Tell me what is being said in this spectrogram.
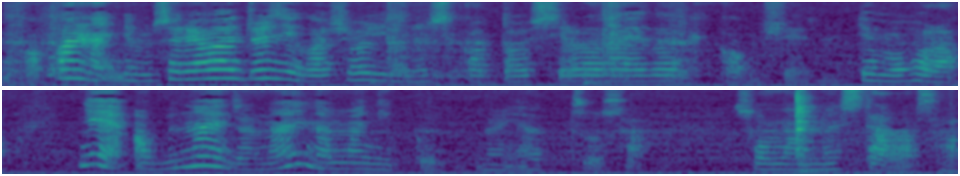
なんかわかんない。でもそれは女児が処理の仕方を知らないだけかもしれない。でもほらね危ないじゃない生肉のやつをさそのまましたらさ。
